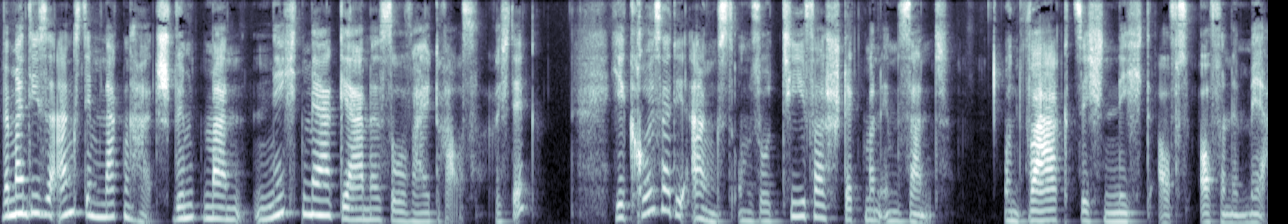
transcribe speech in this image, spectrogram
Wenn man diese Angst im Nacken hat, schwimmt man nicht mehr gerne so weit raus, richtig? Je größer die Angst, umso tiefer steckt man im Sand und wagt sich nicht aufs offene Meer.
